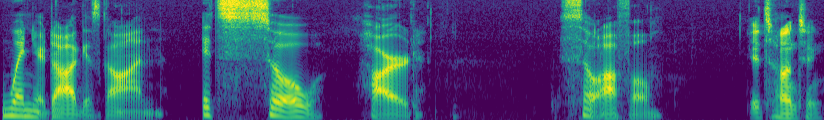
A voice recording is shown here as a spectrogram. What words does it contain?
when your dog is gone. It's so hard. So awful. it's haunting.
